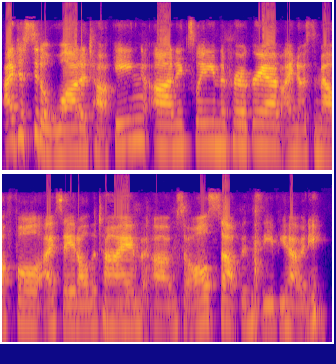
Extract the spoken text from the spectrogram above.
I just did a lot of talking on explaining the program. I know it's a mouthful. I say it all the time. Um, so I'll stop and see if you have any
